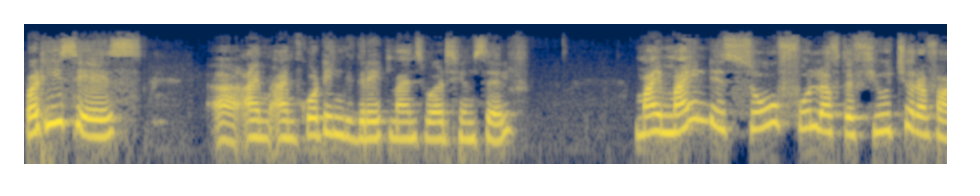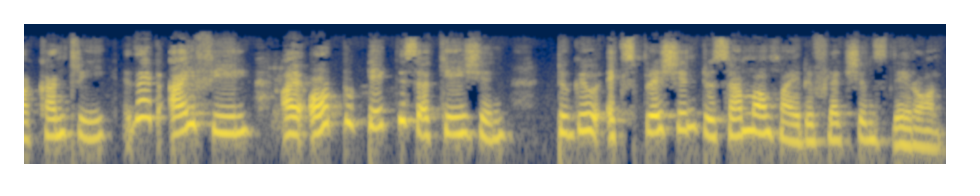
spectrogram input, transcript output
But he says I'm, I'm quoting the great man's words himself my mind is so full of the future of our country that i feel i ought to take this occasion to give expression to some of my reflections thereon.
